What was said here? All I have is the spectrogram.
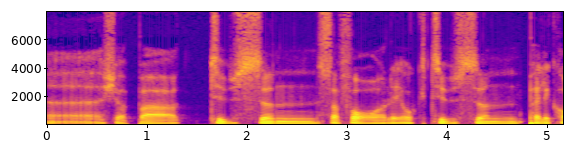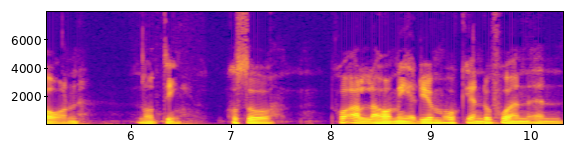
eh, köpa tusen Safari och tusen Pelikan någonting. Och så och alla har medium och ändå få en, en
